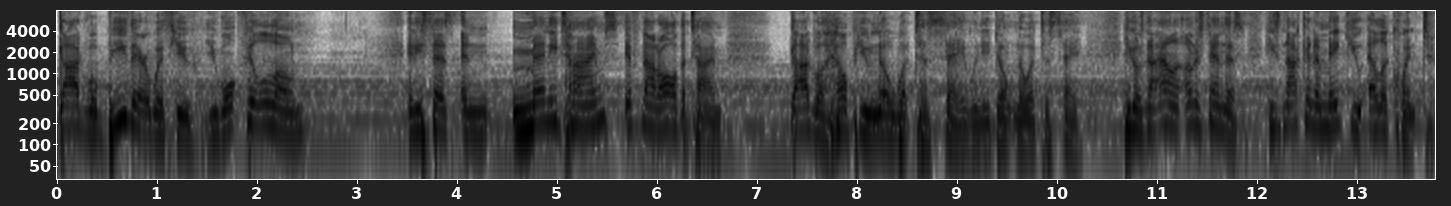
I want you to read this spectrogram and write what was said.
God will be there with you. You won't feel alone. And he says, and many times, if not all the time, God will help you know what to say when you don't know what to say. He goes, Now, Alan, understand this. He's not gonna make you eloquent,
